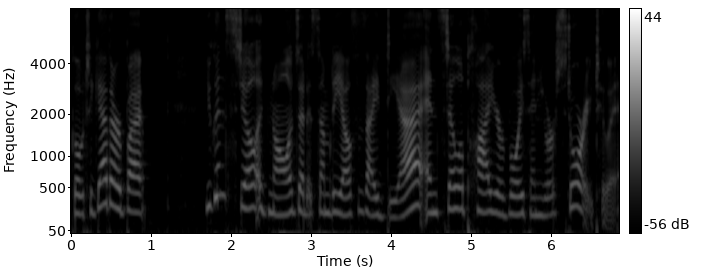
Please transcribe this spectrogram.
go together, but you can still acknowledge that it's somebody else's idea and still apply your voice and your story to it.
